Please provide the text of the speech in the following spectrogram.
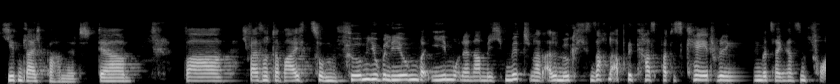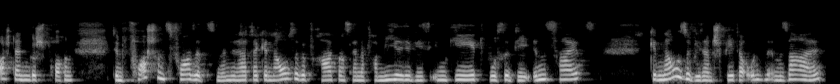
jeden gleich behandelt. Der war, ich weiß noch, da war ich zum Firmenjubiläum bei ihm und er nahm mich mit und hat alle möglichen Sachen abgekaspert, das Catering, mit seinen ganzen Vorständen gesprochen. Den Forschungsvorsitzenden, den hat er genauso gefragt nach seiner Familie, wie es ihm geht, wusste die Insights. Genauso wie dann später unten im Saal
